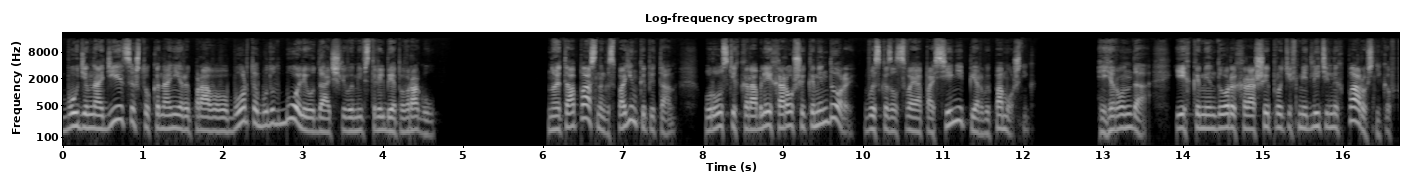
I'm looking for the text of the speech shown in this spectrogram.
«Будем надеяться, что канониры правого борта будут более удачливыми в стрельбе по врагу». «Но это опасно, господин капитан. У русских кораблей хорошие комендоры», высказал свои опасения первый помощник. Ерунда. Их комендоры хороши против медлительных парусников,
